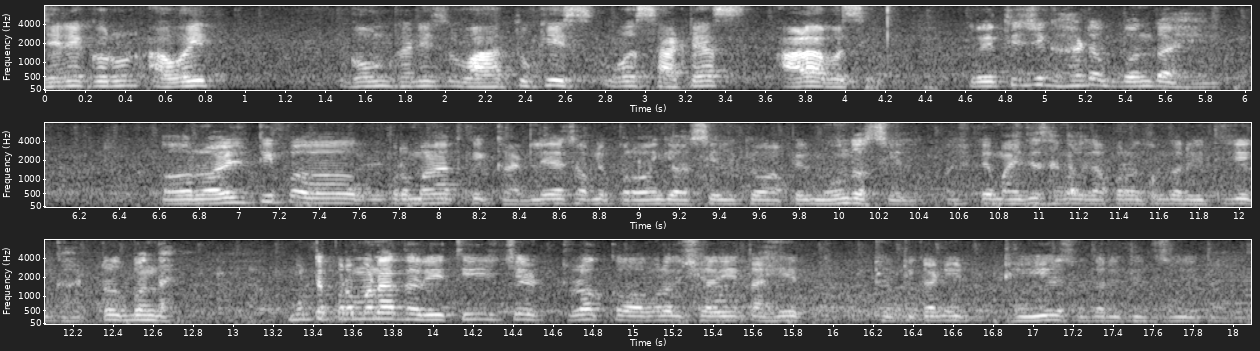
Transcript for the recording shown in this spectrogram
जेणेकरून अवैध गौण खनिज वाहतुकीस व साठ्यास आळा बसेल. रेतीची घाट बंद आहे. रॉयल्टी प प्रमाणात काही काढल्यास आपली परवानगी असेल किंवा आपली नोंद असेल अशी काही माहिती सांगाल का? आपण समजा रेतीची घाट बंद आहे. मोठ्या प्रमाणात रेतीचे ट्रक अमरावती शहरात येत आहेत. ठिकठिकाणी ठिये सुद्धा रेती दिसून येत आहे.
